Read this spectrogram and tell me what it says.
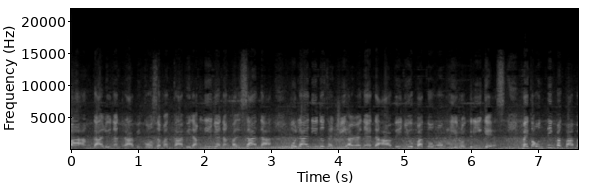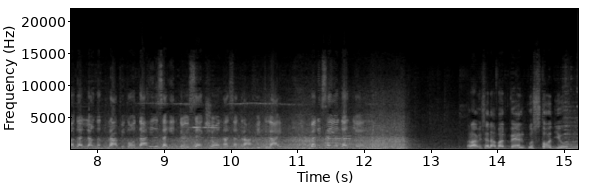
pa ang daloy ng trapiko sa magkabilang linya ng kalsada mula dito sa G. Araneta Avenue patungong E. Rodriguez. May kaunting pagbabagal lang ng trapiko dahil sa intersection at sa traffic light. Balik sa iyo, Daniel. Maraming salamat, Vel Custodio.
